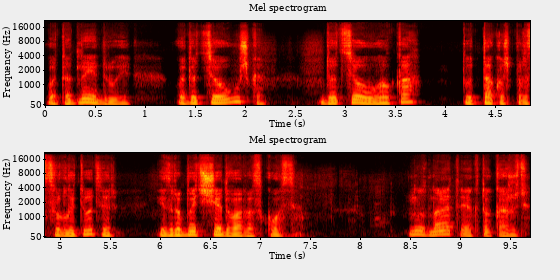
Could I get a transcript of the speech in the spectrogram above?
От одне і друге. От до цього вушка, до цього уголка, тут також просверлить отвір і зробити ще два розкоси. Ну, знаєте, як то кажуть,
